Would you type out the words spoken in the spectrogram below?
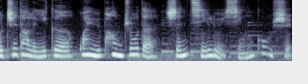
我知道了一个关于胖猪的神奇旅行故事。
